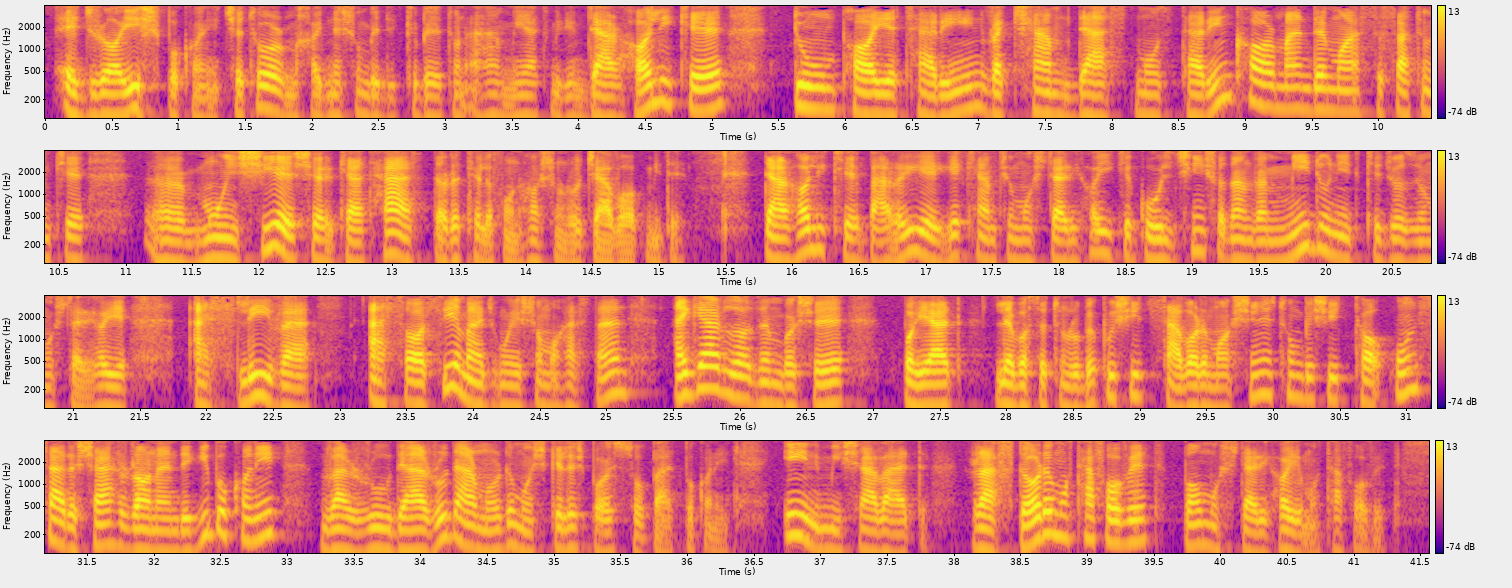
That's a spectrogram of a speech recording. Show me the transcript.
اجراییش بکنید؟ چطور می‌خواید نشون بدید که بهتون اهمیت میدیم؟ در حالی که دوم پایه ترین و کم دست مزترین کارمند مؤسستون که منشی شرکت هست داره تلفن هاشون رو جواب میده. در حالی که برای یک همچین مشتری هایی که گلچین شدن و می‌دونید که جزو مشتری های اصلی و اساسی مجموعه شما هستند اگر لازم باشه باید لباستون رو بپوشید سوار ماشینتون بشید تا اون سر شهر رانندگی بکنید و رو در رو در مورد مشکلش باش صحبت بکنید. این می شود رفتار متفاوت با مشتری های متفاوت.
